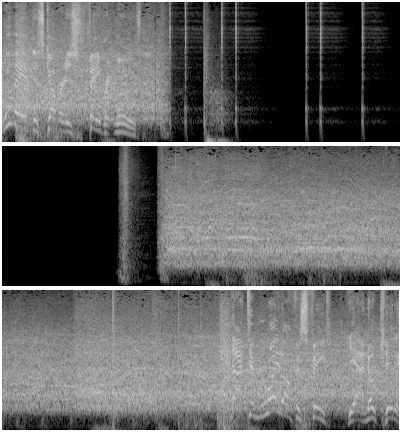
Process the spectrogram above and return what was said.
We may have discovered his favorite move. Knocked him right off his feet. Yeah, no kidding.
